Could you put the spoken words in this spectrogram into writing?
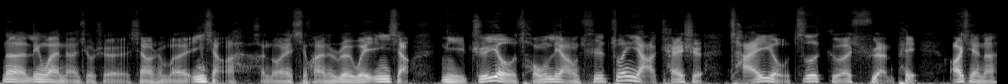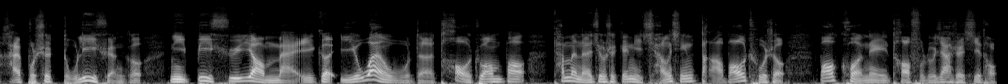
那另外呢，就是像什么音响啊，很多人喜欢的瑞威音响，你只有从两驱尊雅开始才有资格选配。而且呢，还不是独立选购，你必须要买一个一万五的套装包，他们呢就是给你强行打包出售，包括那一套辅助驾驶系统，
